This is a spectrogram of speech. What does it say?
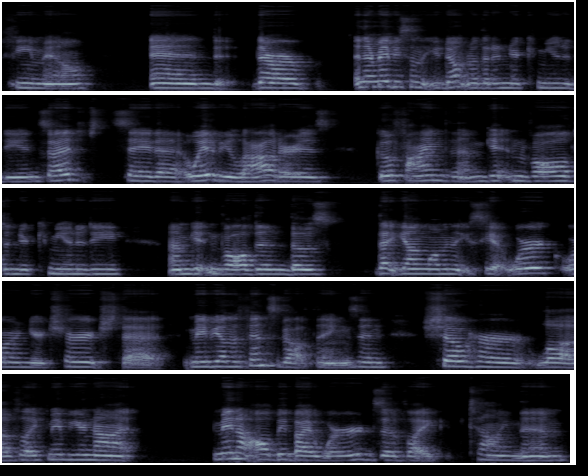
female, and there are and there may be some that you don't know that in your community. And so I'd say that a way to be louder is go find them, get involved in your community, um, get involved in those that young woman that you see at work or in your church that maybe on the fence about things and show her love. Like maybe you're not, it may not all be by words of like telling them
